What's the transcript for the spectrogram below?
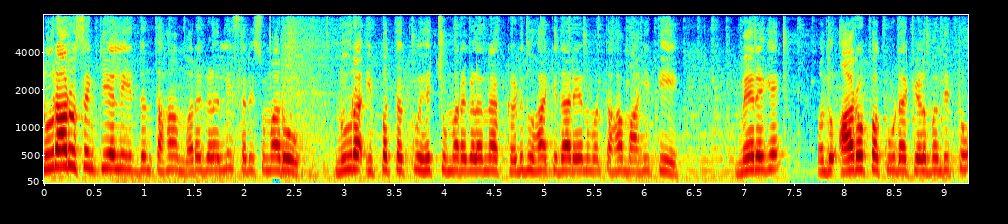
ನೂರಾರು ಸಂಖ್ಯೆಯಲ್ಲಿ ಇದ್ದಂತಹ ಮರಗಳಲ್ಲಿ ಸರಿಸುಮಾರು ನೂರ ಇಪ್ಪತ್ತಕ್ಕೂ ಹೆಚ್ಚು ಮರಗಳನ್ನು ಕಡಿದು ಹಾಕಿದ್ದಾರೆ ಎನ್ನುವಂತಹ ಮಾಹಿತಿ ಮೇರೆಗೆ ಒಂದು ಆರೋಪ ಕೂಡ ಕೇಳಿಬಂದಿತ್ತು.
